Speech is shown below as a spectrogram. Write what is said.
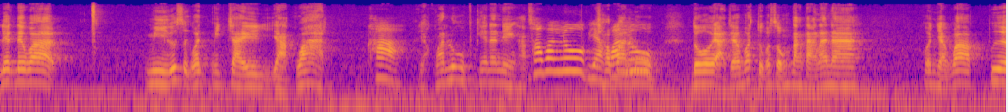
เรียกได้ว่า มีรู้สึกว่ามีใจอยากวาดค่ะอยากวาดรูปแค่นั้นเองครับชอบวาดรูปอยากชอบวาดวาดรูรูปปโดยอาจจะวัตถุประสงค์ต่าง ๆ นานา คนอยากว่าดเพื่อ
